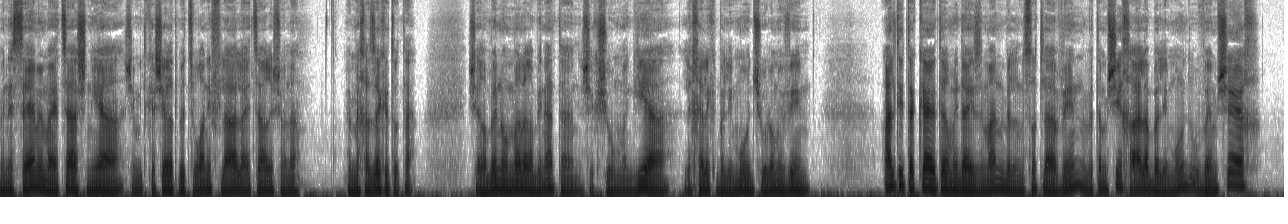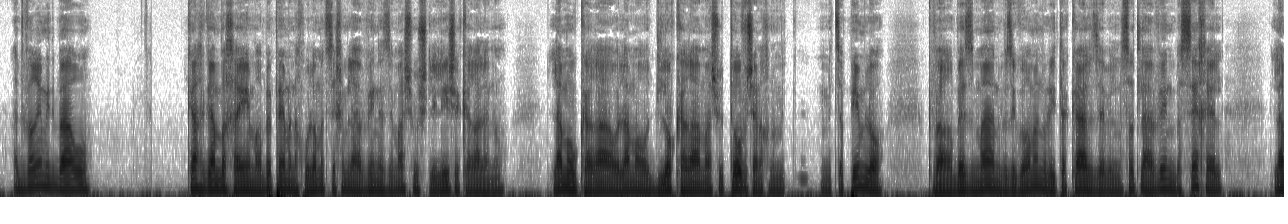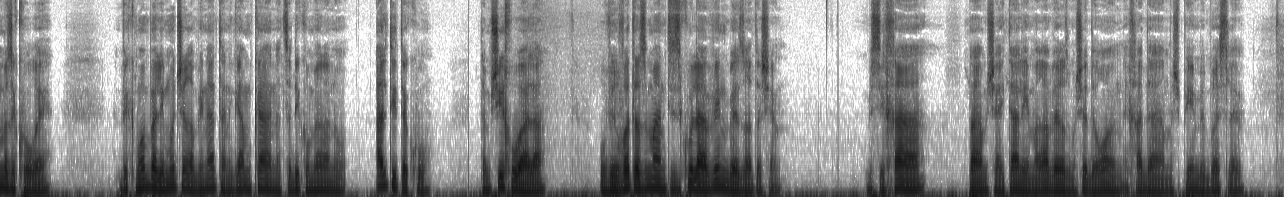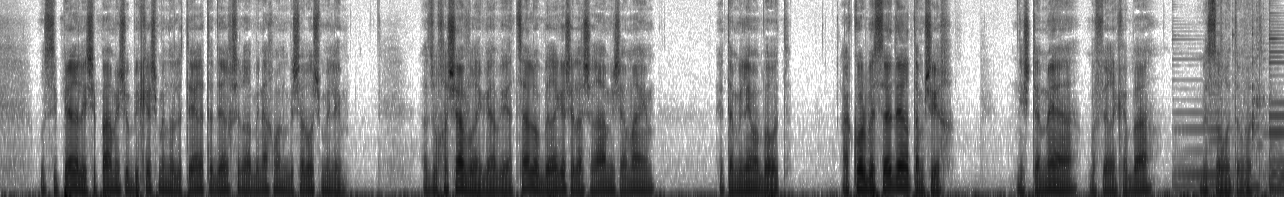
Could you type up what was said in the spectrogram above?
ונסיים עם העצה השנייה, שמתקשרת בצורה נפלאה לעצה הראשונה, ומחזקת אותה. שרבנו אומר לרבי נתן, שכשהוא מגיע לחלק בלימוד שהוא לא מבין, אל תיתקע יותר מדי זמן בלנסות להבין, ותמשיך הלאה בלימוד, ובהמשך הדברים יתבהרו. כך גם בחיים, הרבה פעמים אנחנו לא מצליחים להבין איזה משהו שלילי שקרה לנו, למה הוא קרה, או למה עוד לא קרה משהו טוב שאנחנו מצפים לו כבר הרבה זמן, וזה גורם לנו להיתקע על זה ולנסות להבין בשכל למה זה קורה. וכמו בלימוד של רבי נתן, גם כאן הצדיק אומר לנו, אל תיתקעו, תמשיכו הלאה, וברבות הזמן תזכו להבין בעזרת השם. בשיחה פעם שהייתה לי עם הרב ארז משה דורון, אחד המשפיעים בברסלב, הוא סיפר לי שפעם מישהו ביקש ממנו לתאר את הדרך של רבי נחמן בשלוש מילים. אז הוא חשב רגע, ויצא לו ברגע של השראה משמיים את המילים הבאות: הכל בסדר, תמשיך. נשתמע בפרק הבא, בשורות טובות.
